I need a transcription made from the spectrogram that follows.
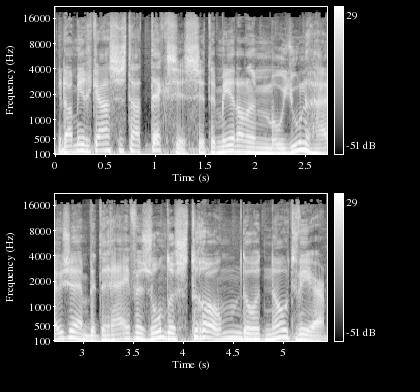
In de Amerikaanse staat Texas zitten meer dan een miljoen huizen en bedrijven zonder stroom door het noodweer.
